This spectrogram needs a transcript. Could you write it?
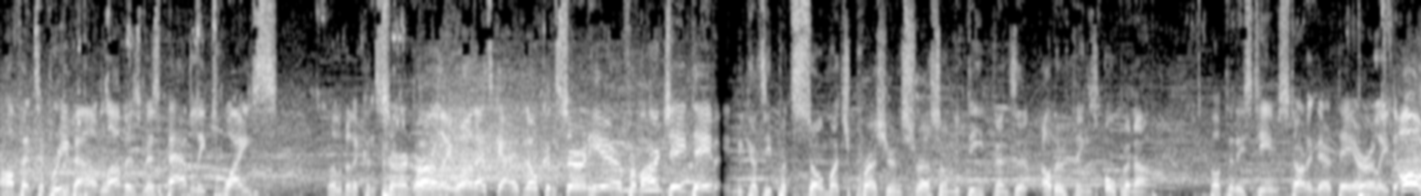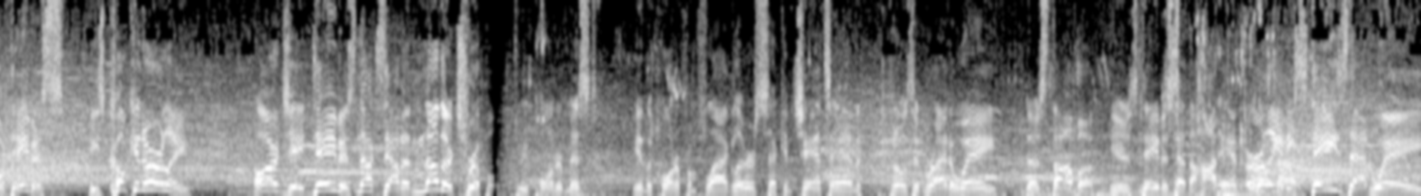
Offensive rebound. Love has missed badly twice. A little bit of concern early. Well, that's got no concern here from R.J. Davis. Because he puts so much pressure and stress on the defense that other things open up. Both of these teams starting their day early. Oh, Davis, he's cooking early. R.J. Davis knocks out another triple. Three-pointer missed in the corner from Flagler. Second chance and throws it right away. Does Thamba. Here's Davis, had the hot hand early, and he stays that way.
